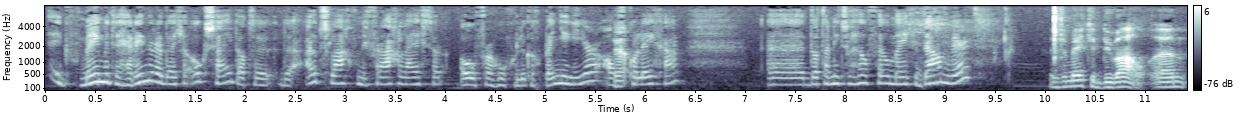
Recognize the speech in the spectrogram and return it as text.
ik meen me te herinneren dat je ook zei dat de, de uitslagen van die vragenlijsten over hoe gelukkig ben je hier als collega, uh, dat er niet zo heel veel mee gedaan werd. Is een beetje duaal. Um,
